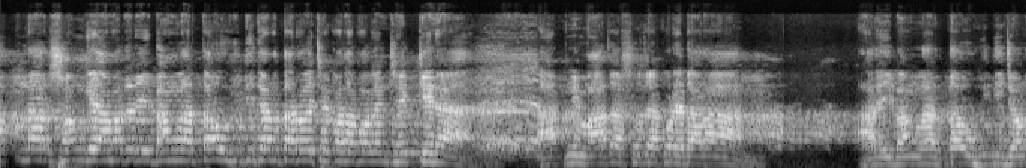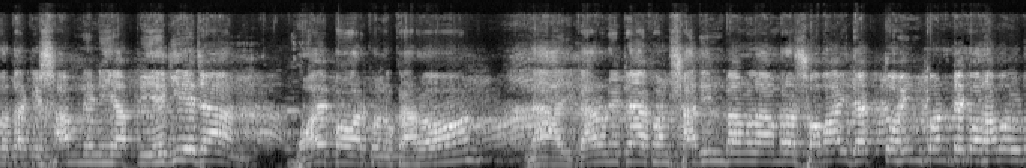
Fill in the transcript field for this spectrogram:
আপনার সঙ্গে আমাদের এই বাংলার তাওহিদি জনতা রয়েছে, কথা বলেন ঠিক কিনা? আপনি মাজা সোজা করে দাঁড়ান। আর এই বাংলার তাওহিদি জনতাকে সামনে নিয়ে আপনি এগিয়ে যান। ভয় পাওয়ার কোনো কারণ নাই। কারণ এটা এখন স্বাধীন বাংলা, আমরা সবাই দায়িত্বহীন কণ্ঠে কথা বলব,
